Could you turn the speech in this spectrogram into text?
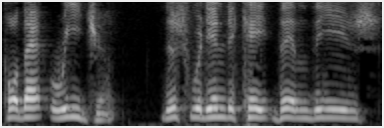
for that region. This would indicate then these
